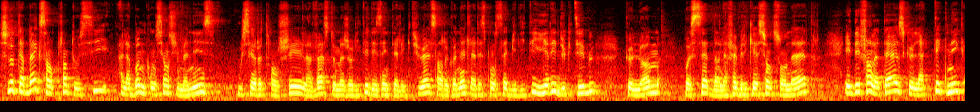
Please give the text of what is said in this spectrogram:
Sloterdijk s'en prend aussi à la bonne conscience humaniste où s'est retranchée la vaste majorité des intellectuels sans reconnaître la responsabilité irréductible que l'homme possède dans la fabrication de son être et défend la thèse que la technique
